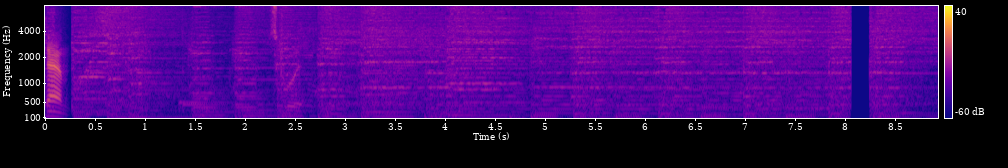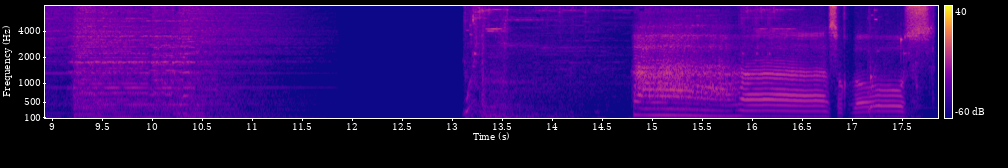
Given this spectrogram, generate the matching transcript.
Damn. Screw it. Ah, so close.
